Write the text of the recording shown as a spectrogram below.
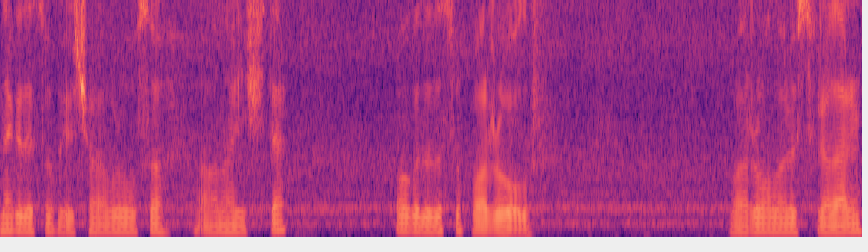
Nə qədər çox erkək arı olsa ana yeşikdə, o qədər də çox varro olur. Varroalar öz süfrələrin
